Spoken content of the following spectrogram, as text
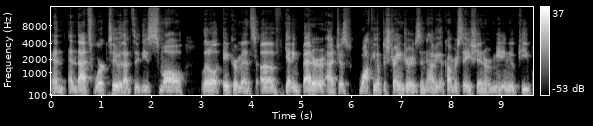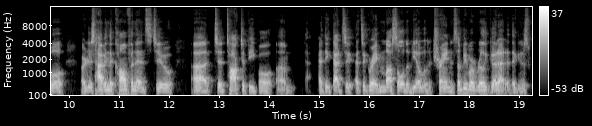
and, and that's work too. That's these small little increments of getting better at just walking up to strangers and having a conversation or meeting new people or just having the confidence to, uh, to talk to people. Um, I think that's a, that's a great muscle to be able to train. And some people are really good at it. They can just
